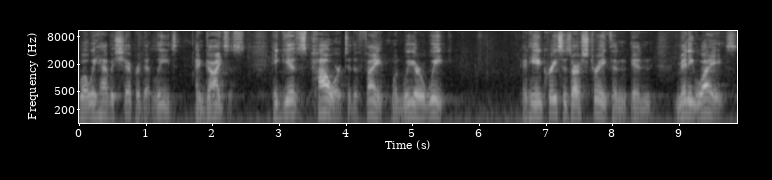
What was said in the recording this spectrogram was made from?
Well, we have a shepherd that leads and guides us. He gives power to the faint when we are weak. And he increases our strength in, in many ways.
